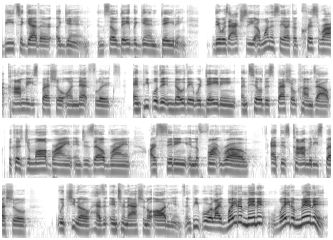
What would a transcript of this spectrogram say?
be together again. And so they began dating. There was actually, I want to say, like a Chris Rock comedy special on Netflix. And people didn't know they were dating until this special comes out because Jamal Bryant and Gizelle Bryant are sitting in the front row at this comedy special, which, you know, has an international audience. And people were like, wait a minute, wait a minute.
